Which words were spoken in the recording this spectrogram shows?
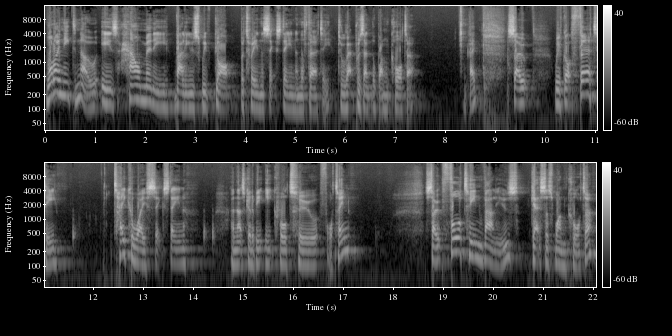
what I need to know is how many values we've got between the 16 and the 30 to represent the one quarter. Okay, so we've got 30, take away 16, and that's going to be equal to 14. So 14 values gets us one quarter.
